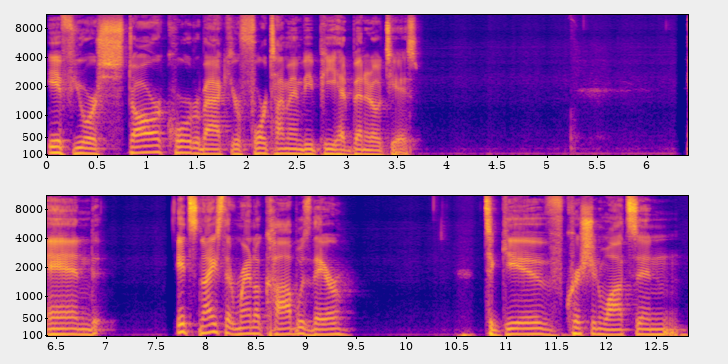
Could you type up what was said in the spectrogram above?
if your star quarterback, your four time MVP, had been at OTAs. And it's nice that Randall Cobb was there to give Christian Watson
